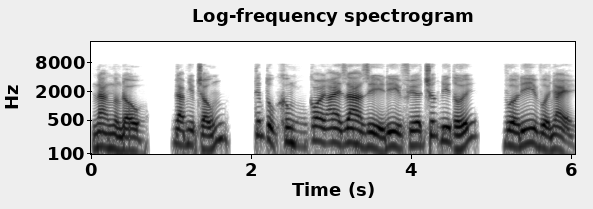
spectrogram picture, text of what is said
nàng ngẩng đầu, đạp nhịp trống, tiếp tục không coi ai ra gì đi phía trước đi tới, vừa đi vừa nhảy.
